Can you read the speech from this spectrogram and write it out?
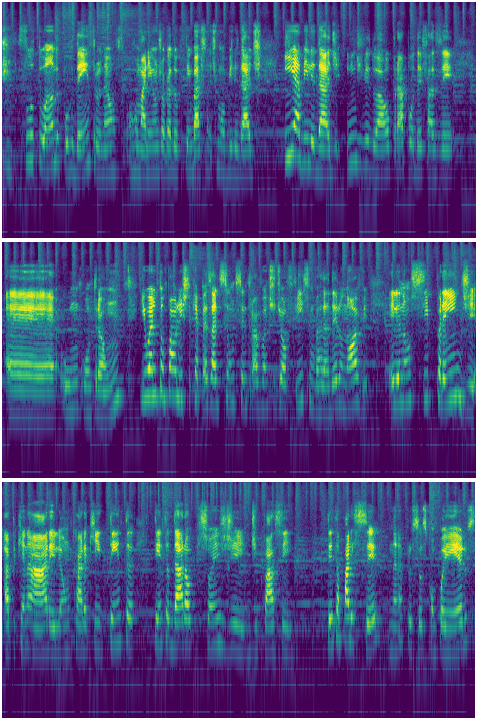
flutuando por dentro, né? O Romarinho é um jogador que tem bastante mobilidade e habilidade individual para poder fazer é, o um contra um. E o Wellington Paulista, que apesar de ser um centroavante de ofício, um verdadeiro 9, ele não se prende à pequena área, ele é um cara que tenta, tenta dar opções de, de passe tenta aparecer né, para os seus companheiros,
